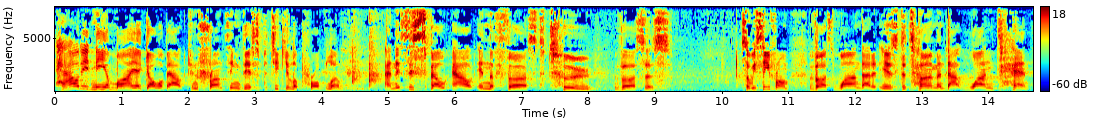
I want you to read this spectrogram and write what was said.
how did Nehemiah go about confronting this particular problem? And this is spelt out in the first two verses. So we see from verse 1 that it is determined that one tenth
